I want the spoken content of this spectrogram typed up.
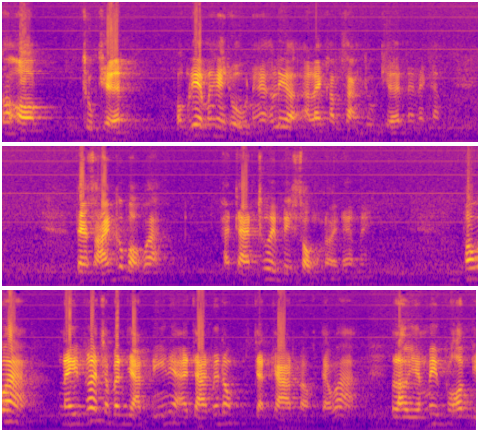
ก็ออกฉุกเฉิน ผมเรียกไม่เคยถูกนะฮะเขาเรียกอะไรคำสั่งฉุกเฉินนั่นนะครับ แต่ศาลก็บอกว่า อาจารย์ช่วยไปส่งหน่อยได้ไหมเพราะว่าในพระราชบัญญัตินี้เนี่ยอาจารย์ไม่ต้องจัดการหรอก แต่ว่าเรายังไม่พร้อมจ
